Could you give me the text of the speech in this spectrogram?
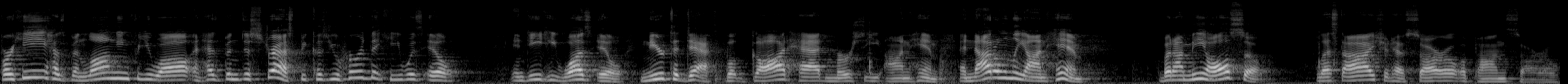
For he has been longing for you all and has been distressed because you heard that he was ill. Indeed, he was ill, near to death, but God had mercy on him. And not only on him, but on me also, lest I should have sorrow upon sorrow.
